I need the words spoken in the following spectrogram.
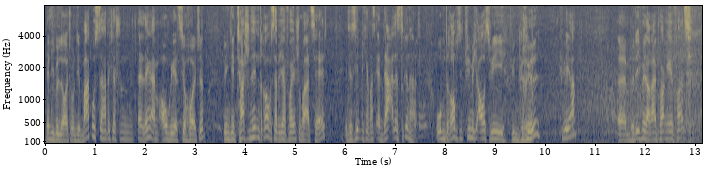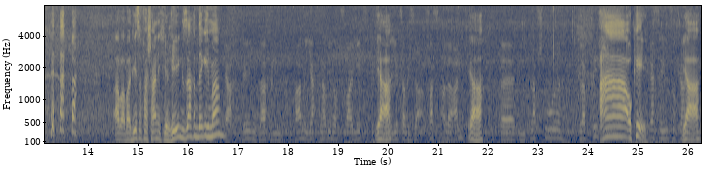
Ja, liebe Leute, und den Markus, da habe ich ja schon äh, länger im Auge jetzt hier heute, wegen den Taschen hinten drauf, das habe ich ja vorhin schon mal erzählt. Interessiert mich ja, was er da alles drin hat. Oben drauf sieht für mich aus wie, wie ein Grill, quer. Ähm, würde ich mir da reinpacken jedenfalls. Aber bei dir ist das wahrscheinlich hier Regensachen, denke ich mal. Ja, Regensachen, warme Jacken habe ich noch zwei mit. Ja. Jetzt habe ich sie fast alle an. Ja. Äh, ein Klappstuhl, Klapptisch, Ah, okay. Erste Hilfe Ja, ist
